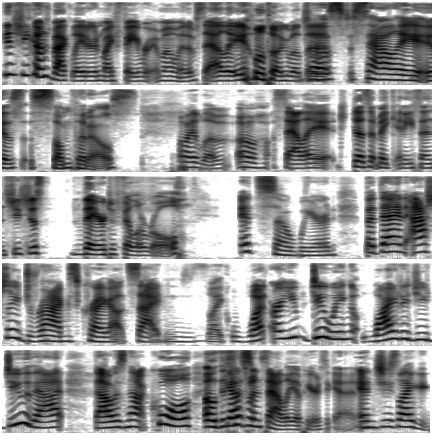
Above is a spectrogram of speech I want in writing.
because she comes back later in my favorite moment of Sally. We'll talk about that. just Sally is something else. oh, I love. Oh, Sally doesn't make any sense. She's just there to fill a role. It's so weird. But then Ashley drags Craig outside and is like, What are you doing? Why did you do that? That was not cool. Oh, this Guess- is when Sally appears again. And she's like,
